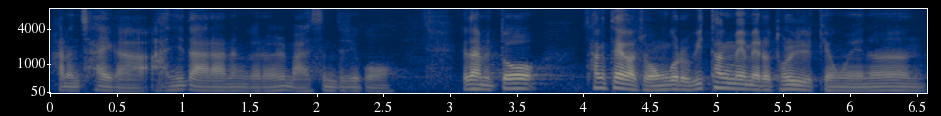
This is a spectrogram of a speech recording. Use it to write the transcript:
하는 차이가 아니다라는 것을 말씀드리고 그다음에 또 상태가 좋은 거를 위탁 매매로 돌릴 경우에는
